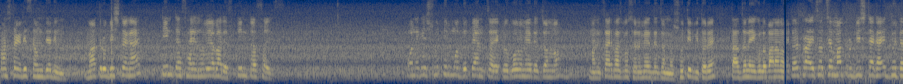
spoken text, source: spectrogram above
পাঁচ টাকা ডিসকাউন্ট দিয়ে দিব মাত্র বিশ টাকায় তিনটা সাইজ হবে এভারেজ তিনটা সাইজ অনেকে সুতির মধ্যে প্যান্ট চায় একটু বড় মেয়েদের জন্য মানে চার পাঁচ বছরের মেয়েদের জন্য সুতির ভিতরে, তার জন্য এগুলো বানানো। এটার প্রাইস হচ্ছে মাত্র বিশ টাকায় দুইটা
